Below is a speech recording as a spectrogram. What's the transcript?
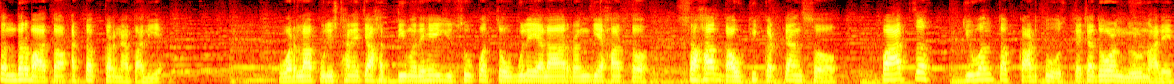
संदर्भात अटक करण्यात आली आहे. वर्ला पोलीस ठाण्याच्या हद्दीमध्ये युसुफ चौगुले याला रंगे हात सहा गावठी कट्ट्यांसह पाच जिवंत काडतूस त्याच्याजवळ मिळून आलेत.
